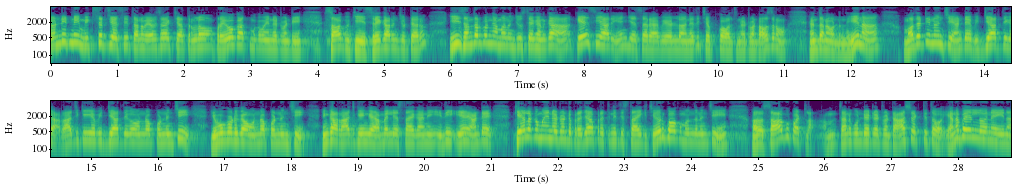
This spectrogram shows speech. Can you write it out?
రెండింటిని మిక్సర్ చేసి తన వ్యవసాయ క్షేత్రంలో ప్రయోగాత్మకమైనటువంటి సాగుకి శ్రీకారం చుట్టారు. ఈ సందర్భంగా మనం చూస్తే కనుక కేసీఆర్ ఏం చేశారు యాభై ఏళ్ళు అనేది చెప్పుకోవాల్సినటువంటి అవసరం ఎంతనా ఉంటుంది. ఈయన మొదటి నుంచి అంటే విద్యార్థిగా రాజకీయ విద్యార్థిగా ఉన్నప్పటి నుంచి యువకుడిగా ఉన్నప్పటి నుంచి ఇంకా రాజకీయంగా ఎమ్మెల్యే స్థాయి కానీ ఇది ఏ అంటే కీలకమైనటువంటి ప్రజాప్రతినిధి స్థాయికి చేరుకోకముందు నుంచి సాగు పట్ల తనకు ఉండేటటువంటి ఆసక్తితో ఎనభైల్లోనే ఈయన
